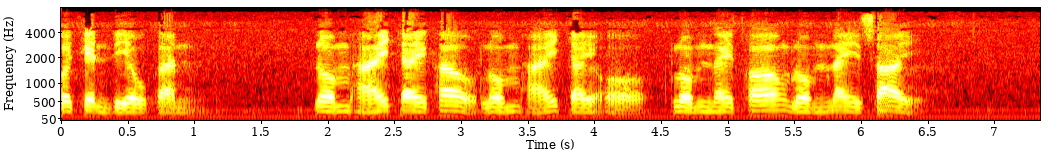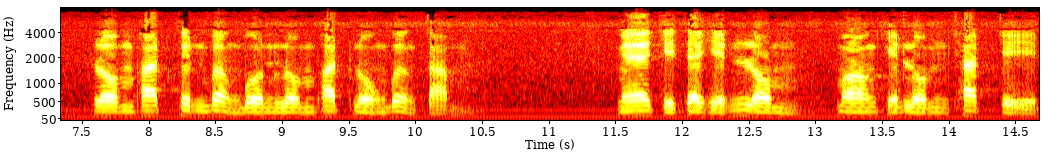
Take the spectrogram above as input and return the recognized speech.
ก็เช่นเดียวกันลมหายใจเข้า ลมหายใจออก ลมในท้อง ลมในไส้ ลมพัดขึ้นเบื้องบน ลมพัดลงเบื้องต่ำ แม้จิตจะเห็นลมมองเห็นลมชัดเจน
